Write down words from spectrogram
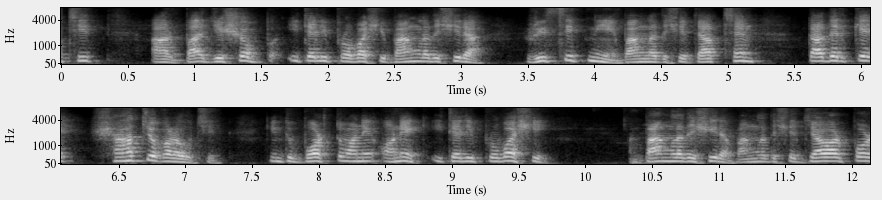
উচিত। আর বা, যেসব ইটালি প্রবাসী বাংলাদেশিরা রিসিপ্ট নিয়ে বাংলাদেশে যাচ্ছেন, তাদেরকে সাহায্য করা উচিত। কিন্তু বর্তমানে অনেক ইটালি প্রবাসী বাংলাদেশিরা বাংলাদেশে যাওয়ার পর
